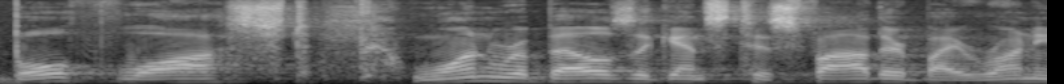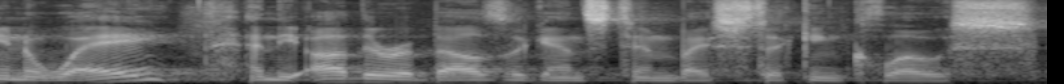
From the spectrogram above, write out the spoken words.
both lost. One rebels against his father by running away, and the other rebels against him by sticking close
